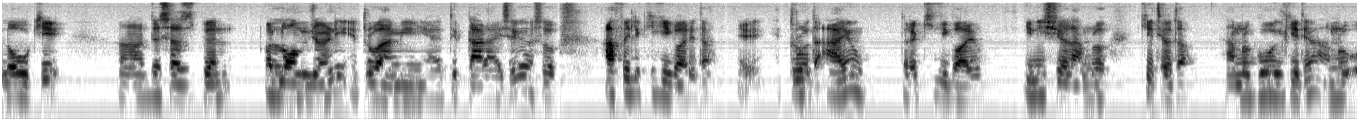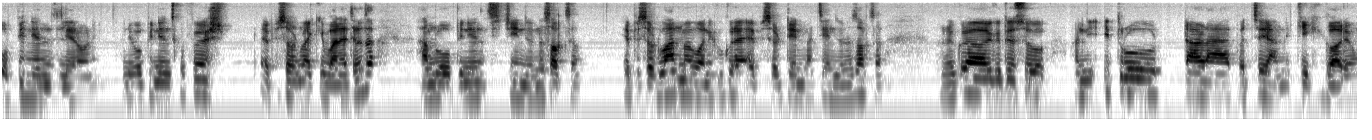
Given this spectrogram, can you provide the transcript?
लो कि this has been a long journey यत्रो हामी यति टाढा आइसक्यो। सो आफैले के के गर्यो त? यत्रो त आयौँ तर के के गर्यो इनिसियल हाम्रो के थियो त? हाम्रो गोल के थियो? हाम्रो ओपिनियन्स लिएर आउने। अनि ओपिनियन्सको फर्स्ट एपिसोडमा के भनेको थियो त? हाम्रो ओपिनियन्स चेन्ज हुनसक्छ एपिसोड वानमा भनेको कुरा एपिसोड टेनमा चेन्ज हुनसक्छ भन्ने कुरा गरेको त्यसो अनि यत्रो टाढा आएपछि चाहिँ हामीले के के गऱ्यौँ?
